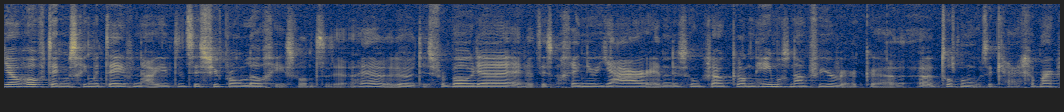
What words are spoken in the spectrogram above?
jouw hoofd denkt misschien meteen van nou, dit is super onlogisch, want uh, het is verboden en het is nog geen nieuwjaar en dus hoe zou ik dan hemelsnaam vuurwerk uh, tot me moeten krijgen? Maar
